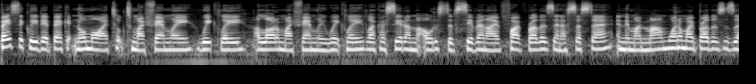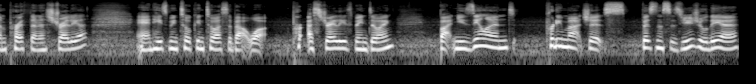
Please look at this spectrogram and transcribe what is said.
basically they're back at normal. I talk to my family weekly, a lot of my family weekly. Like I said, I'm the oldest of seven. I have five brothers and a sister, and then my mum. One of my brothers is in Perth in Australia, and he's been talking to us about what Australia's been doing. But New Zealand, pretty much it's business as usual there.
